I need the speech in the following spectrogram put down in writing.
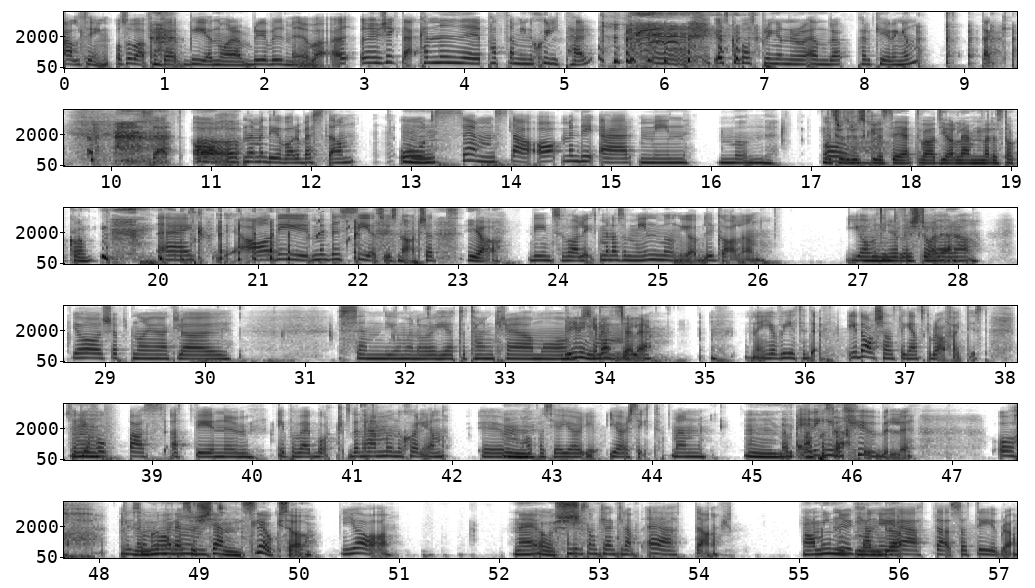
allting och så bara fick jag be några bredvid mig och bara "Ur- ursäkta kan ni passa min skylt här? jag ska bara springa ner och ändra parkeringen. Tack. Så att, åh, Ja. nej men det var det bästa. Och Mm. det sämsta, ja men det är min mun. Jag trodde du skulle säga att det var att jag lämnade Stockholm. Nej, ja, det är ju, men vi ses ju snart så att Ja. det är inte så farligt. Men alltså min mun, jag blir galen. Jag Mm, vet inte jag vad jag ska förstår det. göra. Jag har köpt någon jäkla Sendium eller vad det heter, tandkräm. Och Blir det inget bättre eller? Nej, jag vet inte. Idag känns det ganska bra faktiskt. Så att Mm. jag hoppas att det nu är på väg bort. Den här munsköljen eh, Mm. hoppas jag gör, gör sitt. Men Mm, men, är det hoppas inget kul? Men liksom munnen ha är så känslig också. Ja, Nej usch. liksom kan knappt äta. Ja, min, Nu kan jag ju äta så det är bra.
